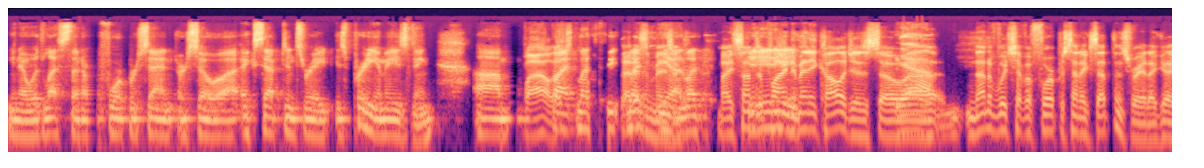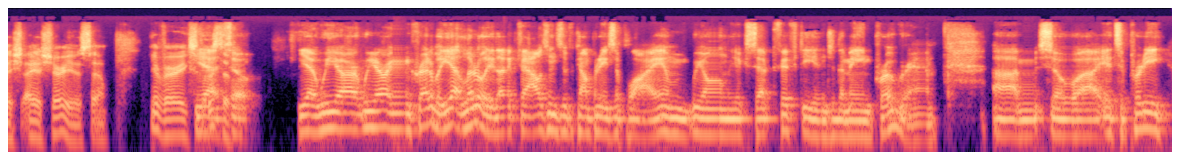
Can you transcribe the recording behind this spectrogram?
You know, with less than a four percent or so uh, acceptance rate is pretty amazing. Um, Wow, that's, but let's be, that let's, is amazing. Yeah, my son's it applying to many colleges, so Yeah. uh, none of which have a four percent acceptance rate. I guess I assure you. So you're very yeah exclusive. so yeah we are we are incredibly yeah literally like thousands of companies apply and we only accept 50 into the main program. Um, so uh, it's a pretty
